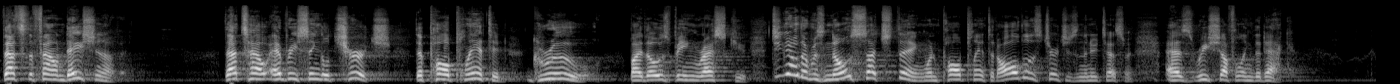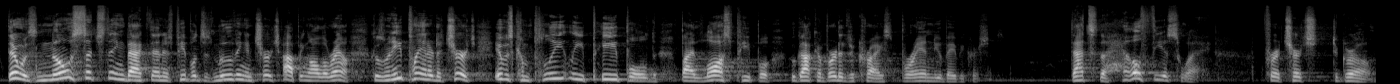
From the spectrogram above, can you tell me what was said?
That's the foundation of it. That's how every single church that Paul planted grew by those being rescued. Do you know there was no such thing when Paul planted all those churches in the New Testament as reshuffling the deck? There was no such thing back then as people just moving and church hopping all around. Because when he planted a church, it was completely peopled by lost people who got converted to Christ, brand new baby Christians. That's the healthiest way for a church to grow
